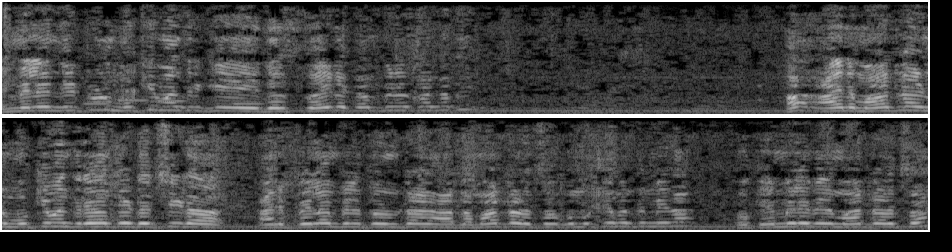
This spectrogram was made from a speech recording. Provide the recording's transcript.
ఎమ్మెల్యే తిట్టుడు ముఖ్యమంత్రికి తెలుస్తుంది? ఆయన కంపెనీ సంగతి? ఆయన మాట్లాడు ముఖ్యమంత్రి రేవంత్ రెడ్డి వచ్చి ఆయన పిల్లం పిలుతుంటాడు అట్లా మాట్లాడచ్చు ఒక ముఖ్యమంత్రి మీద? ఒక ఎమ్మెల్యే మీద మాట్లాడచ్చా?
